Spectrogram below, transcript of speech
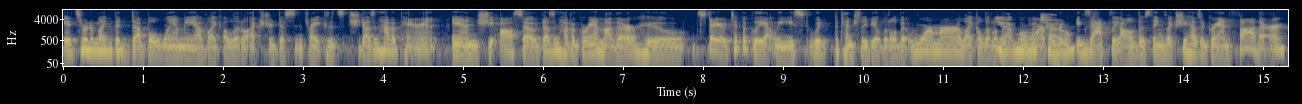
it's sort of like the double whammy of like a little extra distance, right? Because she doesn't have a parent, and she also doesn't have a grandmother who, stereotypically at least, would potentially be a little bit warmer, like a little yeah, bit more, more exactly all of those things. Like she has a grandfather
